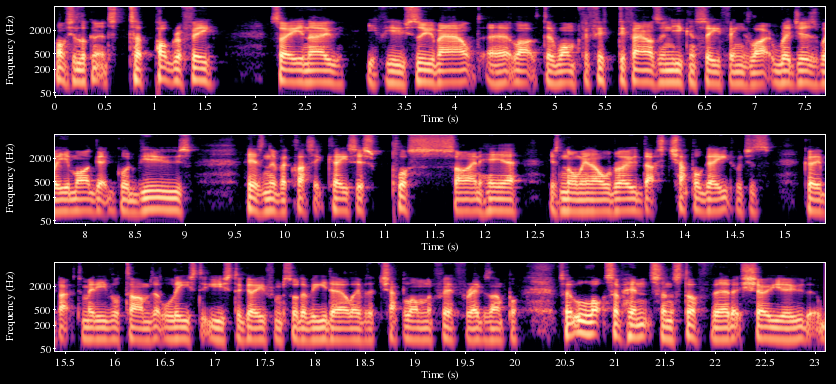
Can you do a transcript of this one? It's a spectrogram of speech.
Obviously, looking at topography. So you know, if you zoom out uh, like to one for fifty thousand, you can see things like ridges where you might get good views. Here's another classic case. This plus sign here is normally an old road. That's Chapelgate, which is go back to medieval times at least. It used to go from sort of Edale over to Chapel-en-le-Frith, for example. So lots of hints and stuff there that show you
